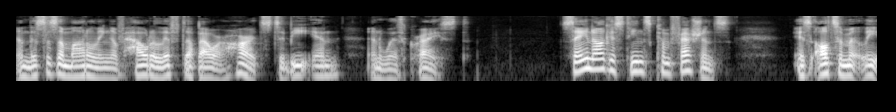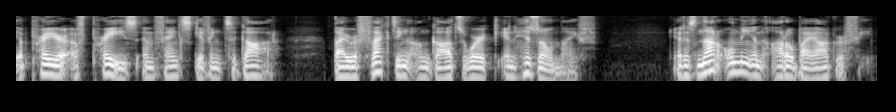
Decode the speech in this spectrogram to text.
and this is a modeling of how to lift up our hearts to be in and with Christ. St. Augustine's Confessions is ultimately a prayer of praise and thanksgiving to God by reflecting on God's work in his own life. It is not only an autobiography.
